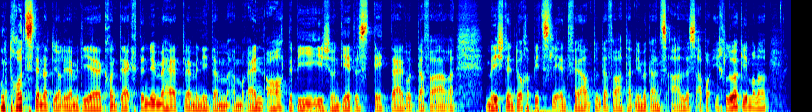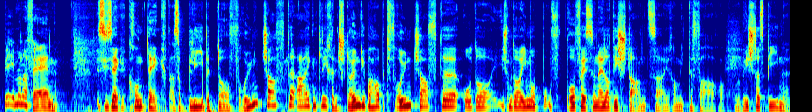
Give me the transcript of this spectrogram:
Und trotzdem natürlich, wenn man die Kontakte nicht mehr hat, wenn man nicht am, am Rennort dabei ist und jedes Detail erfahren man ist dann doch ein bisschen entfernt und erfahrt halt nicht mehr ganz alles. Aber ich schaue immer noch bin immer noch Fan. Sie sagen Kontakt, also bleiben da Freundschaften eigentlich? Entstehen überhaupt Freundschaften oder ist man da immer auf professioneller Distanz mit den Fahrern? Oder wie ist das bei Ihnen?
